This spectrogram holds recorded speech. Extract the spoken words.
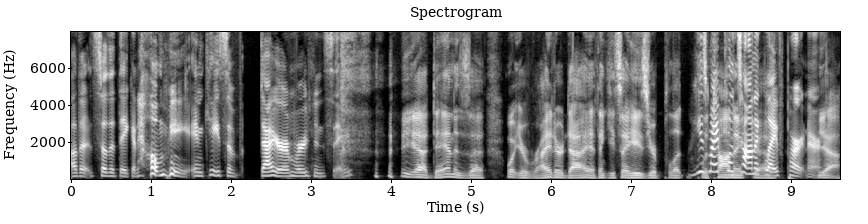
other, so that they could help me in case of dire emergency. yeah, Dan is uh, what your ride or die. I think you say he's your pla- He's platonic, my platonic uh, life partner. Yeah,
